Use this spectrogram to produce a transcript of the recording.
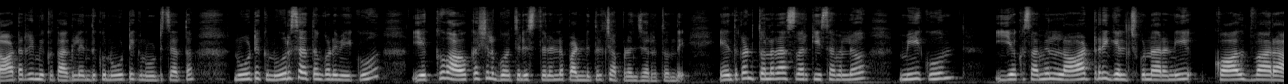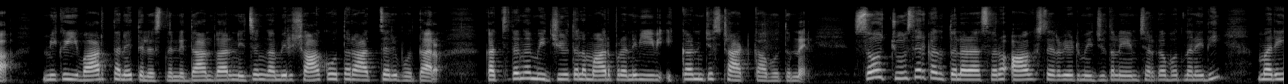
లాటరీ మీకు తగిలేందుకు నూటికి నూటి శాతం నూటికి నూరు శాతం కూడా మీకు ఎక్కువ అవకాశాలు గోచరిస్తున్నాయని పండితులు చెప్పడం జరుగుతుంది. ఎందుకంటే తులరాశి వారికి ఈ సమయంలో మీకు ఈ యొక్క సమయంలో లాటరీ గెలుచుకున్నారని కాల్ ద్వారా మీకు ఈ వార్త అనేది తెలుస్తుంది. దాని ద్వారా నిజంగా మీరు షాక్ అవుతారు ఆశ్చర్యపోతారు. ఖచ్చితంగా మీ జీవితంలో మార్పులు అనేవి ఇవి ఇక్కడి నుంచి స్టార్ట్ కాబోతున్నాయి. సో చూశారు కదా తులరాశి వారు ఆగస్ట్ ఇరవై ఒకటి మీ జీవితంలో ఏం జరగబోతుంది అనేది. మరి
